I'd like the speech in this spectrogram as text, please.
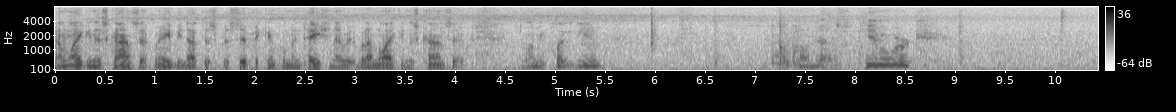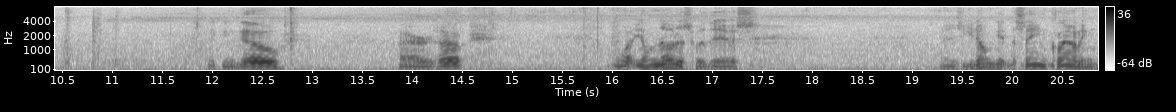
I'm liking this concept. Maybe not the specific implementation of it, but I'm liking this concept. So let me plug it in. I apologize for camera work. It can go. Fires up. And what you'll notice with this is you don't get the same clouding.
